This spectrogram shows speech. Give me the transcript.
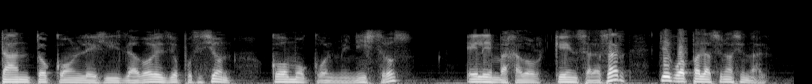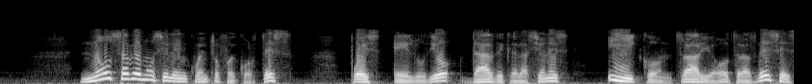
tanto con legisladores de oposición como con ministros, el embajador Ken Salazar llegó a Palacio Nacional. No sabemos si el encuentro fue cortés, pues eludió dar declaraciones y, contrario a otras veces,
